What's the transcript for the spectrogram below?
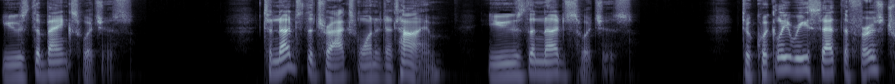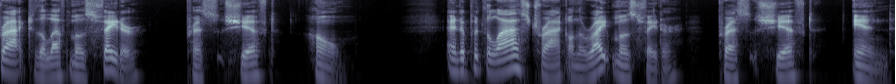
use the bank switches. To nudge the tracks one at a time, use the nudge switches. To quickly reset the first track to the leftmost fader, press Shift Home. And to put the last track on the rightmost fader, press Shift End.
